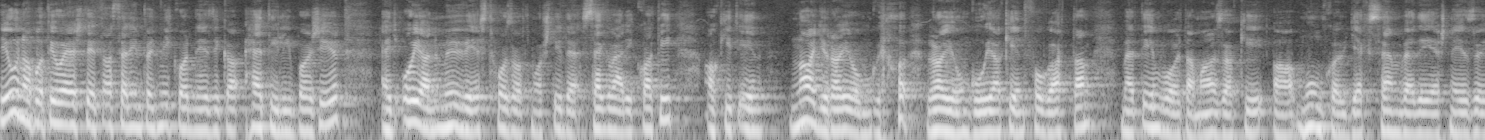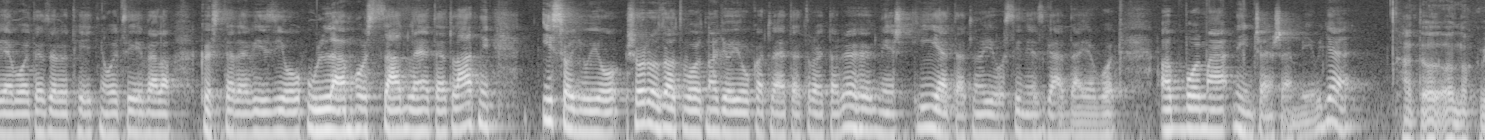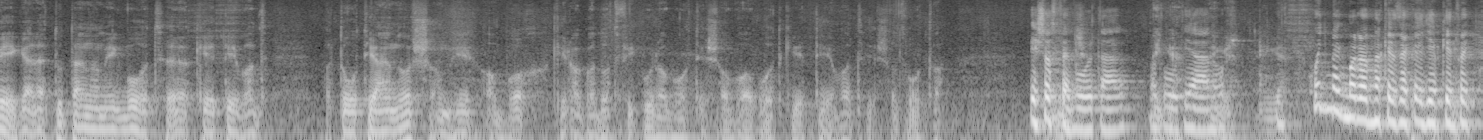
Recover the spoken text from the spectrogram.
Jó napot, jó estét, azt szerint, hogy mikor nézik a heti libazsírt. Egy olyan művészt hozott most ide Szegvári Kati, akit én nagy rajong, rajongójaként fogadtam, mert én voltam az, aki a munkaügyek szenvedélyes nézője volt ezelőtt 7-8 évvel a köztelevízió hullámhosszán lehetett látni. Iszonyú jó sorozat volt, nagyon jókat lehetett rajta röhögni, és hihetetlenül jó színészgárdája volt. Abból már nincsen semmi, ugye? Hát annak vége lett, utána még volt két évad a Tóth János, ami abból kiragadott figura volt, és abból volt két évad, és az volt a és azt te voltál, az igen, volt János. Igen, igen. Hogy megmaradnak ezek egyébként, hogy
